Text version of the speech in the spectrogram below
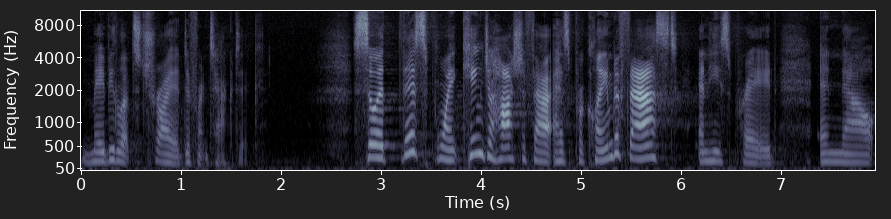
Maybe let's try a different tactic. So at this point, King Jehoshaphat has proclaimed a fast and he's prayed. And now,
